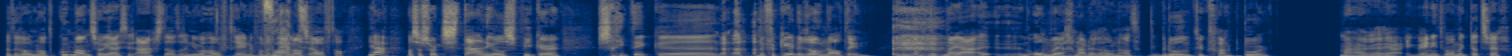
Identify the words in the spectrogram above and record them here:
dat Ronald Koeman zojuist is aangesteld als nieuwe hoofdtrainer van het? Nederlands elftal. Ja, als een soort stadionspeaker schiet ik eh, de verkeerde Ronald in. Of de- nou ja, een omweg naar de Ronald. Ik bedoel natuurlijk Frank de Boer. Maar eh, ja, ik weet niet waarom ik dat zeg.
